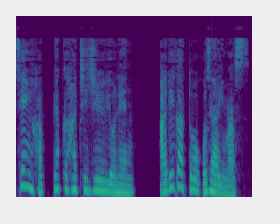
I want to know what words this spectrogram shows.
1884年。ありがとうございます。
